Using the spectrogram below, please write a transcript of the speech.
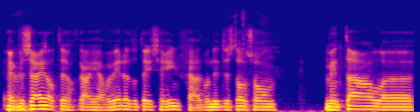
En we zeiden al tegen elkaar, ja, we willen dat deze erin gaat. Want dit is dan zo'n mentaal eh,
